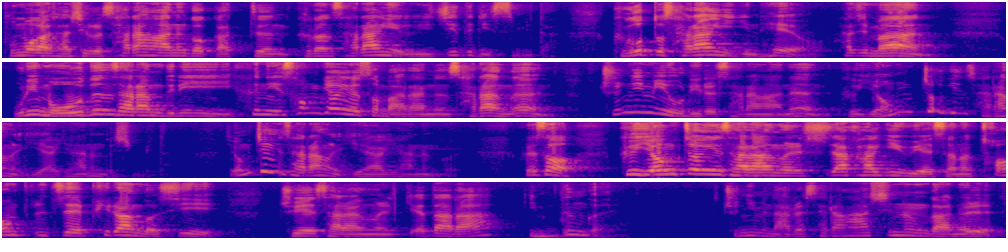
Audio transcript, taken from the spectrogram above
부모가 자식을 사랑하는 것 같은 그런 사랑의 의지들이 있습니다. 그것도 사랑이긴 해요. 하지만 우리 모든 사람들이 흔히 성경에서 말하는 사랑은 주님이 우리를 사랑하는 그 영적인 사랑을 이야기하는 것입니다. 영적인 사랑을 이야기하는 거예요. 그래서 그 영적인 사랑을 시작하기 위해서는 첫 번째 필요한 것이 주의 사랑을 깨달아 입는 거예요. 주님이 나를 사랑하시는가를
